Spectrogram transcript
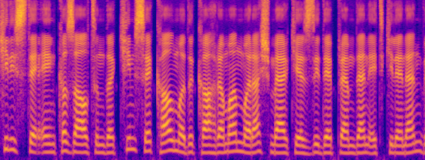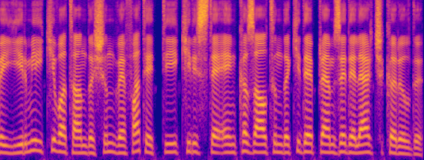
Kilis'te enkaz altında kimse kalmadı Kahramanmaraş merkezli depremden etkilenen ve 22 vatandaşın vefat ettiği Kilis'te enkaz altındaki depremzedeler çıkarıldı.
